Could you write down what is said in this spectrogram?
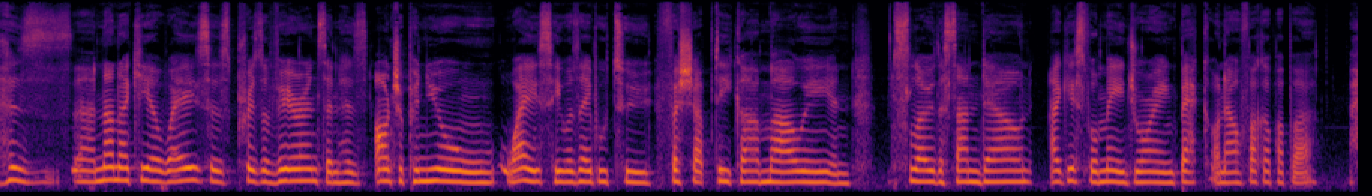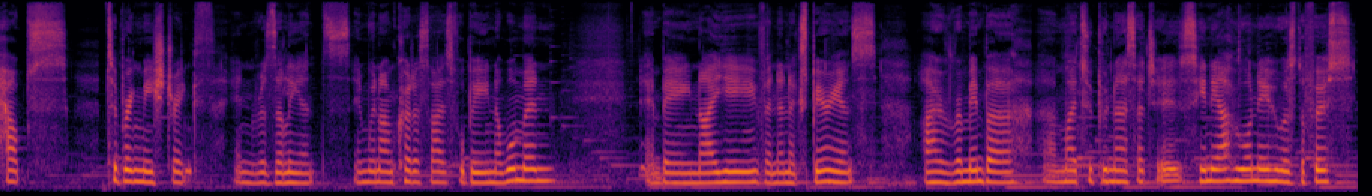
his uh, nanakia ways, his perseverance and his entrepreneurial ways, he was able to fish up tika Maui and slow the sun down. I guess for me, drawing back on our whakapapa helps to bring me strength and resilience. And when I'm criticised for being a woman and being naive and inexperienced, I remember uh, my tupuna such as Hine Ahuone, who was the first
